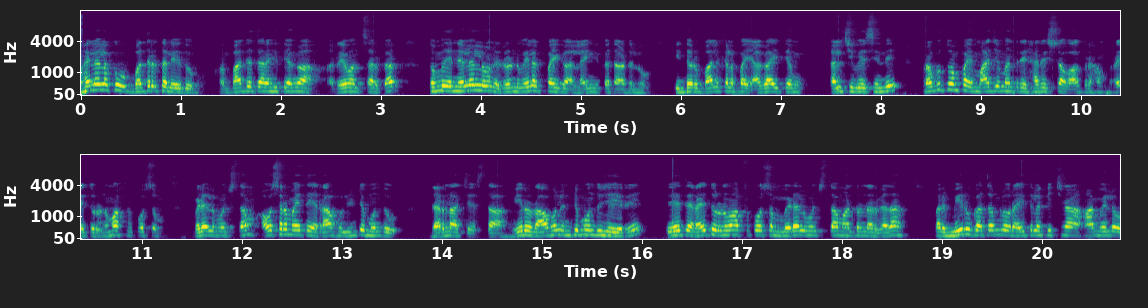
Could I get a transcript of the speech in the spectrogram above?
మహిళలకు భద్రత లేదు. బాధ్యత రహితంగా రేవంత్ సర్కార్ తొమ్మిది నెలల్లోని రెండు వేలకు పైగా లైంగిక దాడులు. ఇద్దరు బాలికలపై అఘాయిత్యం కలిసివేసింది ప్రభుత్వంపై మాజీ మంత్రి హరీష్ రావు ఆగ్రహం రైతు రుణమాఫీ కోసం మెడలు ఉంచుతాం అవసరమైతే రాహుల్ ఇంటి ముందు ధర్నా చేస్తా. మీరు రాహుల్ ఇంటి ముందు చేయరి ఏదైతే రైతు రుణమాఫీ కోసం మెడలు ఉంచుతాం అంటున్నారు కదా మరి మీరు గతంలో రైతులకు ఇచ్చిన హామీలు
